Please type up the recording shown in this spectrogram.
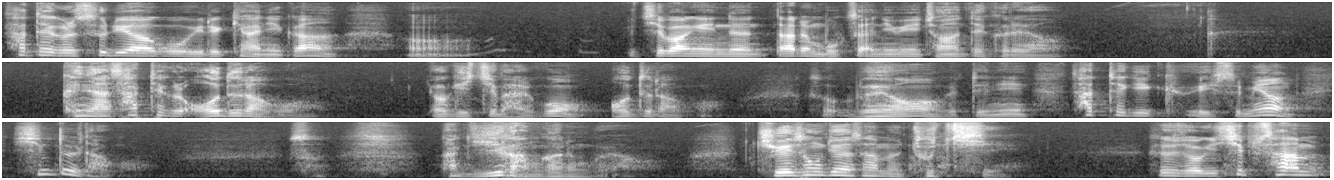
사택을 수리하고 이렇게 하니까 어, 지방에 있는 다른 목사님이 저한테 그래요. 그냥 사택을 얻으라고 여기 있지 말고 얻으라고. 그래서 왜요? 그랬더니 사택이 교회에 있으면 힘들다고. 그래서 난 이해가 안 가는 거예요. 주의 성전에 사면 좋지. 그래서 저기 13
